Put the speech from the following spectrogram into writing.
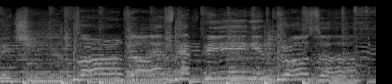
Reaching further and stepping in closer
